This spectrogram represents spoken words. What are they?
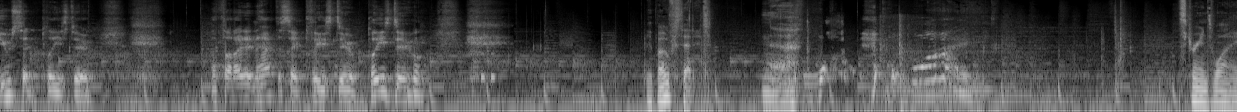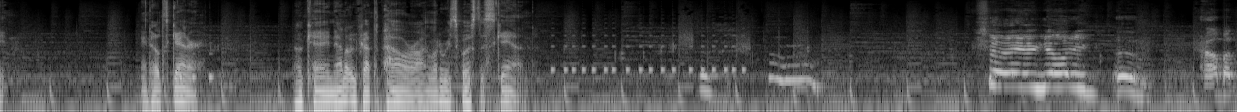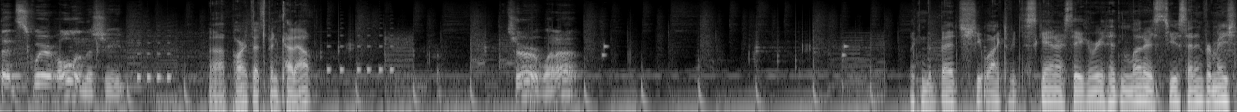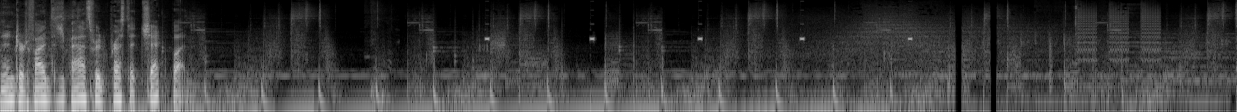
You said please do. I thought I didn't have to say please do. Please do. They both said it. Nah, Why? screen's white. Handheld scanner. Okay, now that we've got the power on, what are we supposed to scan? Sorry, I'm yawning. How about that square hole in the sheet? A part that's been cut out? Sure, why not? Look in the bed sheet will activate the scanner so you can read hidden letters. Use that information, enter a five-digit password, press the check button.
